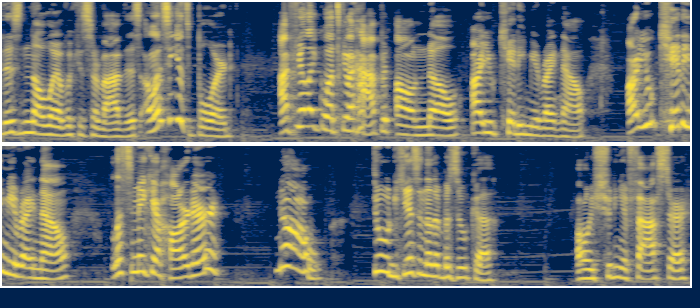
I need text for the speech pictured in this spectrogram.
There's no way we can survive this. Unless he gets bored. I feel like what's gonna happen... Oh, no. Are you kidding me right now? Are you kidding me right now? Let's make it harder? No. Dude, he has another bazooka. Oh, he's shooting it faster.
